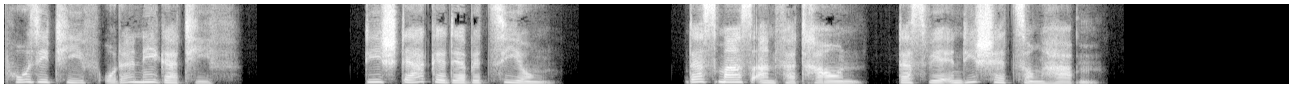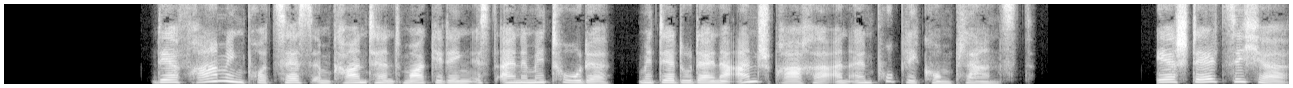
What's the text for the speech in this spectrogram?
positiv oder negativ. Die Stärke der Beziehung. Das Maß an Vertrauen, das wir in die Schätzung haben. Der Framing-Prozess im Content Marketing ist eine Methode, mit der du deine Ansprache an ein Publikum planst. Er stellt sicher,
